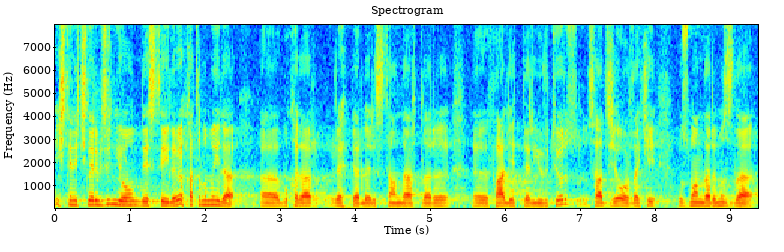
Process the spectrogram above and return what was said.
iş denetçilerimizin yoğun desteğiyle ve katılımıyla e, bu kadar rehberleri, standartları, e, faaliyetleri yürütüyoruz. Sadece oradaki uzmanlarımızla,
